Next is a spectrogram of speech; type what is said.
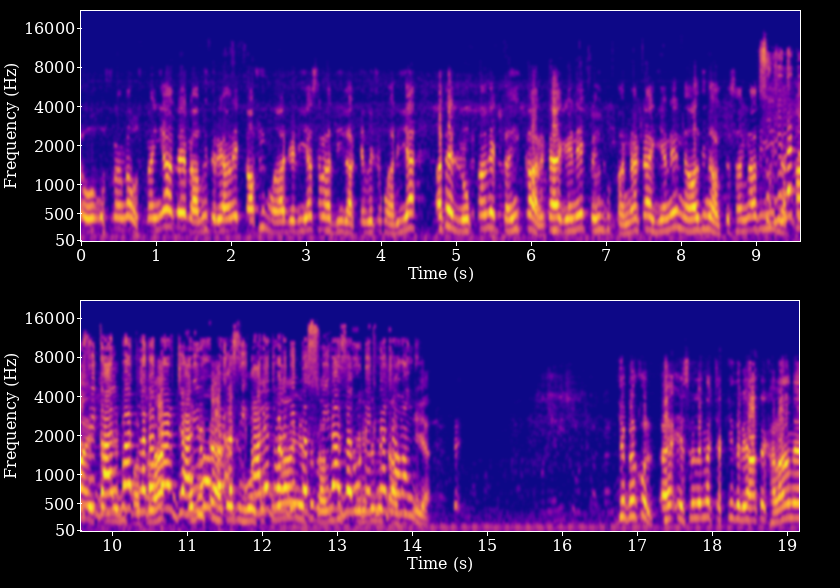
ਉਸ ਤਰ੍ਹਾਂ ਦਾ ਉਸ ਤਰ੍ਹਾਂ ਹੀ ਆ ਤੇ ਰਾਵੀ ਦਰਿਆ ਨੇ ਕਾਫੀ ਮਾਰ ਜਿਹੜੀ ਆ ਸਰਹੱਦੀ ਇਲਾਕੇ ਵਿੱਚ ਮਾਰੀ ਆ ਅਤੇ ਲੋਕਾਂ ਦੇ ਕਈ ਘਰ ਢਹਿ ਗਏ ਨੇ ਕਈ ਦੁਕਾਨਾਂ ਢਹਿ ਗਈਆਂ ਨੇ ਨਾਲ ਦੀ ਨਾਲ ਕਿਸਾਨਾਂ ਦੀ ਲੱਖਾਂ ਜਿਹੜੀ ਗੱਲਬਾਤ ਲਗਾਤਾਰ ਜਾਰੀ ਰਹੋ, ਪਰ ਅਸੀਂ ਆਲੇ ਦੁਆਲੇ ਦੀ ਤਸਵੀਰਾਂ ਜ਼ਰੂਰ ਦੇਖਣਾ ਚਾਹਾਂਗੇ। ਜੀ ਬਿਲਕੁਲ। ਇਸ ਵੇਲੇ ਮੈਂ ਚੱਕੀ ਦਰਿਆ ਤੇ ਖੜਾ ਮੈਂ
